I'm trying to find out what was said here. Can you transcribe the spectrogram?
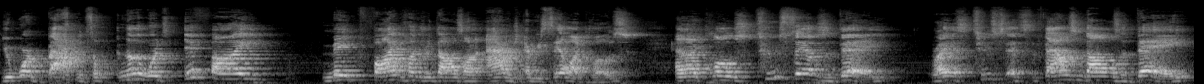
You work backwards. So in other words, if I make $500 on average every sale I close, and I close two sales a day, right? It's two, it's thousand dollars a day,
